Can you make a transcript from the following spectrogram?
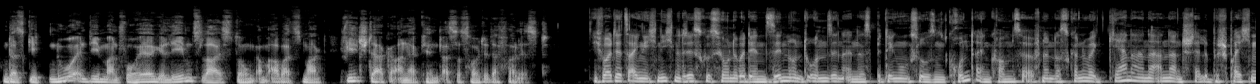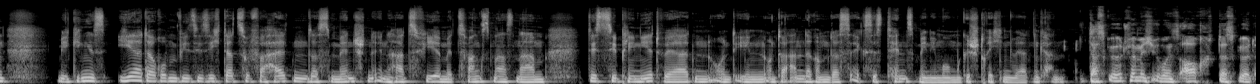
Und das geht nur, indem man vorherige Lebensleistungen am Arbeitsmarkt viel stärker anerkennt, als das heute der Fall ist. Ich wollte jetzt eigentlich nicht eine Diskussion über den Sinn und Unsinn eines bedingungslosen Grundeinkommens eröffnen. Das können wir gerne an einer anderen Stelle besprechen. Mir ging es eher darum, wie Sie sich dazu verhalten, dass Menschen in Hartz IV mit Zwangsmaßnahmen diszipliniert werden und ihnen unter anderem das Existenzminimum gestrichen werden kann. Das gehört für mich übrigens auch, das gehört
